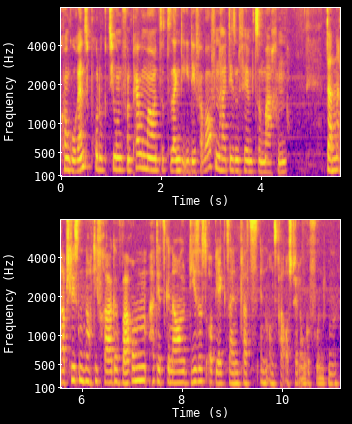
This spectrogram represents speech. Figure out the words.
Konkurrenzproduktion von Paramount sozusagen die Idee verworfen hat, diesen Film zu machen. Dann abschließend noch die Frage, warum hat jetzt genau dieses Objekt seinen Platz in unserer Ausstellung gefunden?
